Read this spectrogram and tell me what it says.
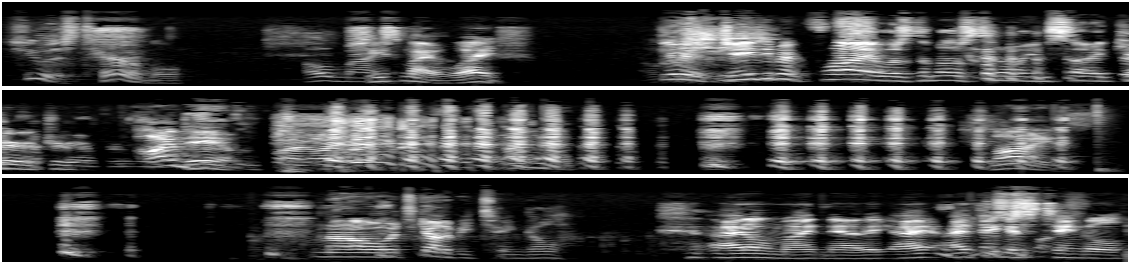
She was terrible. Oh my! She's my wife. Dude, JD McFly was the most annoying side character ever. Like, I'm damn. I- I- lies. No, it's got to be Tingle. I don't mind Navi. I, I think it's Tingle.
